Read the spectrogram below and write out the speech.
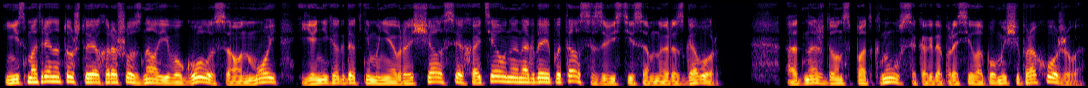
и несмотря на то, что я хорошо знал его голос, а он мой, я никогда к нему не обращался, хотя он иногда и пытался завести со мной разговор. Однажды он споткнулся, когда просил о помощи прохожего.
